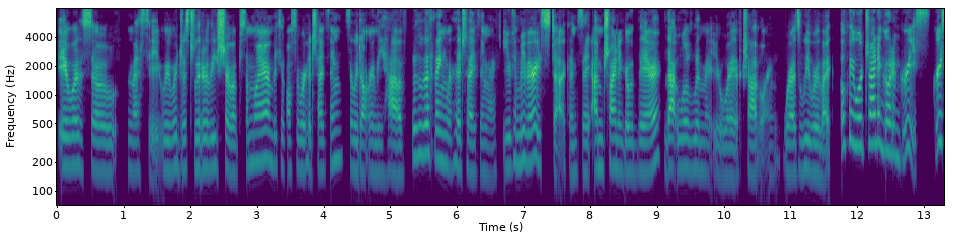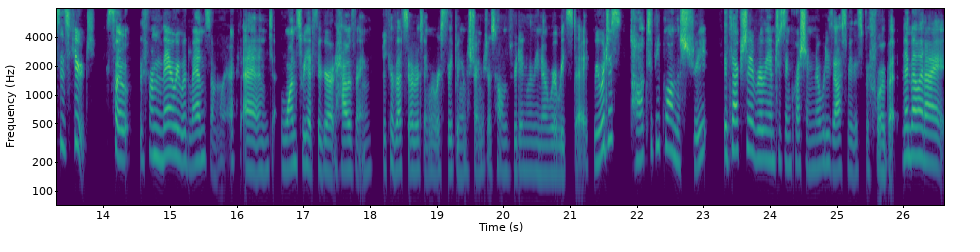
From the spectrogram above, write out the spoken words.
It was so messy. We would just literally show up somewhere because also we're hitchhiking. So we don't really have this is the thing with hitchhiking. Like you can be very stuck and say, I'm trying to go there. That will limit your way of traveling. Whereas we were like, okay, we're trying to go to Greece. Greece is huge. So from there, we would land somewhere. And once we had figured out housing, because that's the other thing, we were sleeping in strangers' homes, we didn't really know where we'd stay. We would just talk to people on the street it's actually a really interesting question. Nobody's asked me this before, but Annabelle and I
